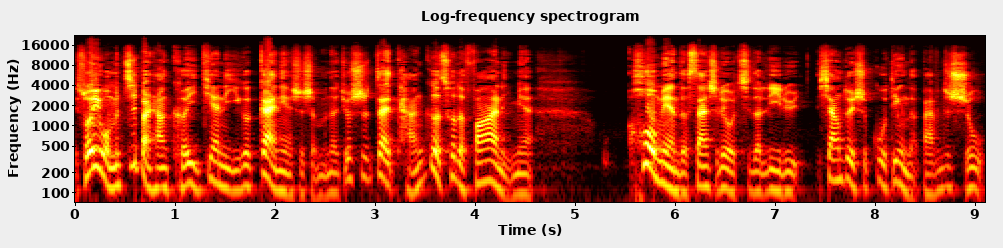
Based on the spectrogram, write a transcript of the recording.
所以我们基本上可以建立一个概念是什么呢？就是在谈各车的方案里面，后面的三十六期的利率相对是固定的百分之十五，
